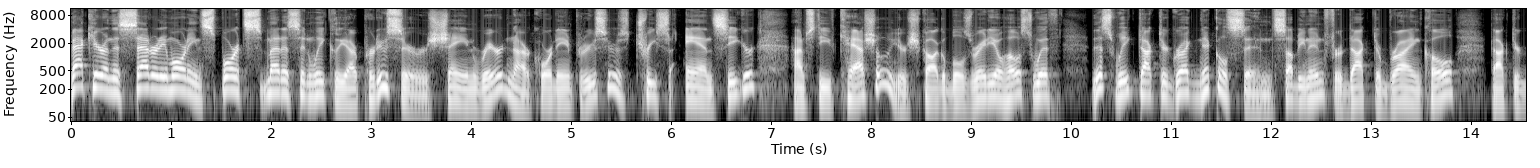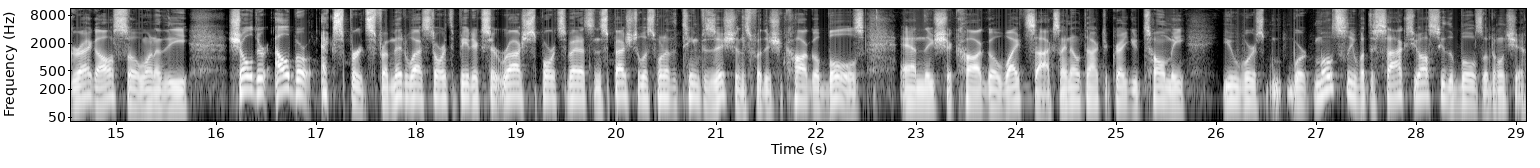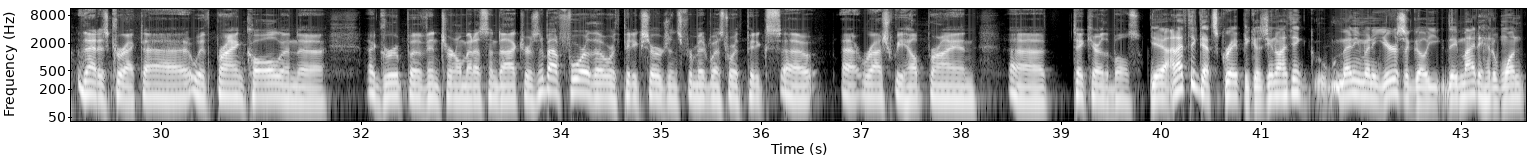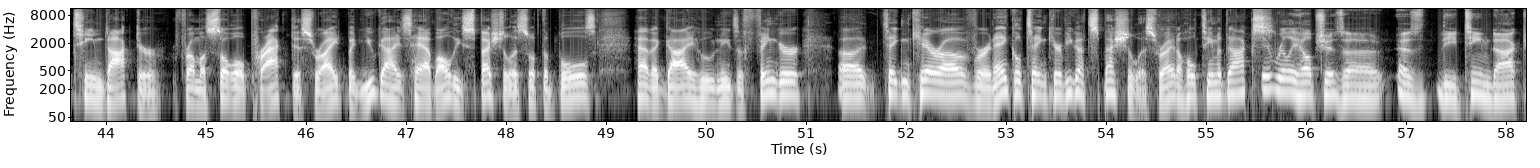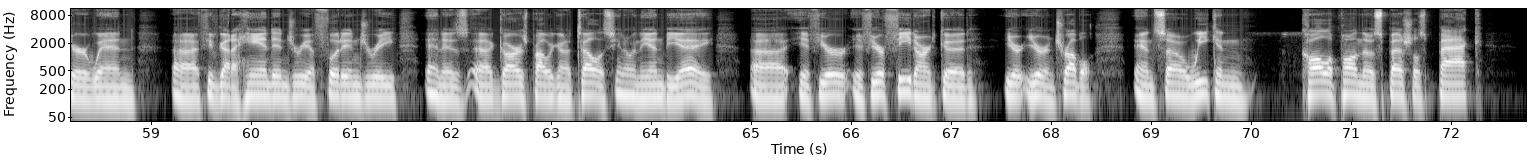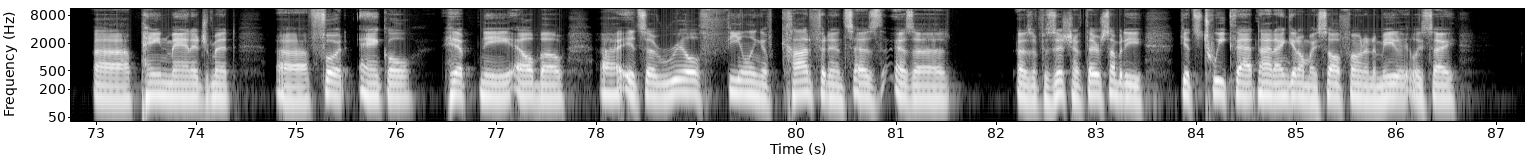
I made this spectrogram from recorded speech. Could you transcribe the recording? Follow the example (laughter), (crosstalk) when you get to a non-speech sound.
Back here on this Saturday morning, Sports Medicine Weekly. Our producer, Shane Reardon. Our coordinating producer is Teresa Ann Seeger. I'm Steve Kashul, your Chicago Bulls radio host, with this week Dr. Greg Nicholson, subbing in for Dr. Brian Cole. Dr. Greg, also one of the shoulder elbow experts from Midwest Orthopedics at Rush, sports medicine specialist, one of the team physicians for the Chicago Bulls and the Chicago White Sox. I know, Dr. Greg, you told me you work mostly with the Sox. You all see the Bulls, though, don't you? That is correct. Uh, with Brian Cole and uh, a group of internal medicine doctors and about four of the orthopedic surgeons for Midwest Orthopedics uh, at Rush, we help Brian uh, take care of the Bulls. Yeah, and I think that's great because you know I think many many years ago they might have had one team doctor from a solo practice, right? But you guys have all these specialists. So if the Bulls have a guy who needs a finger uh, taken care of or an ankle taken care of, you got specialists, right? A whole team of docs. It really helps you as a as the team doctor when. Uh, if you've got a hand injury, a foot injury, and as uh, Gar's probably going to tell us, you know, in the NBA, uh, if your if your feet aren't good, you're you're in trouble. And so we can call upon those specialists back, uh, pain management, uh, foot, ankle, hip, knee, elbow. Uh, it's a real feeling of confidence as as a as a physician. If there's somebody gets tweaked that night, I can get on my cell phone and immediately say,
